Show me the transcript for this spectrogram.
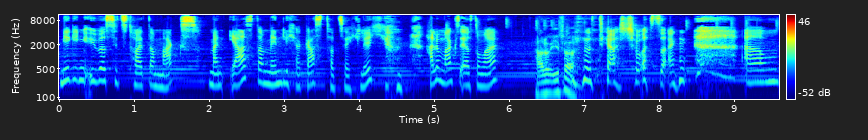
Mir gegenüber sitzt heute Max, mein erster männlicher Gast tatsächlich. Hallo Max erst einmal. Hallo Eva. Der schon was sagen. Ähm,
